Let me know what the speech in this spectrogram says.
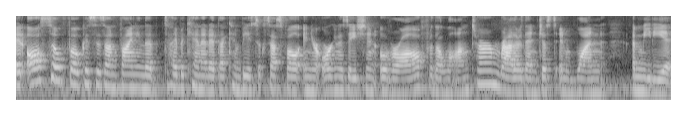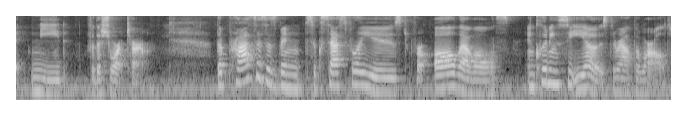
it also focuses on finding the type of candidate that can be successful in your organization overall for the long term rather than just in one immediate need for the short term. The process has been successfully used for all levels, including CEOs throughout the world.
